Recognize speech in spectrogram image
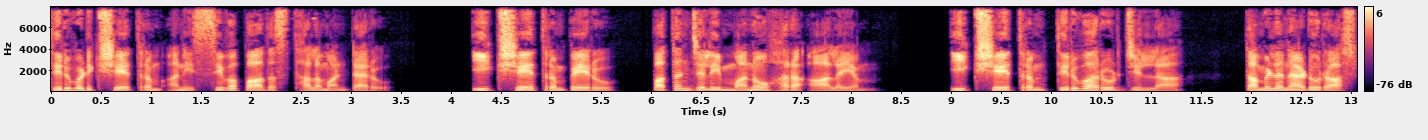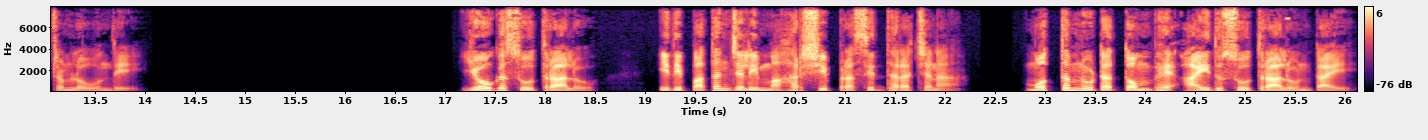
తిరువడి క్షేత్రం అని శివపాదస్థలం అంటారు ఈ క్షేత్రం పేరు పతంజలి మనోహర ఆలయం. ఈ క్షేత్రం తిరువారూర్ జిల్లా తమిళనాడు రాష్ట్రంలో ఉంది. యోగ సూత్రాలు. ఇది పతంజలి మహర్షి ప్రసిద్ధ రచన. మొత్తం నూట తొంభై ఐదు సూత్రాలు ఉంటాయి.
